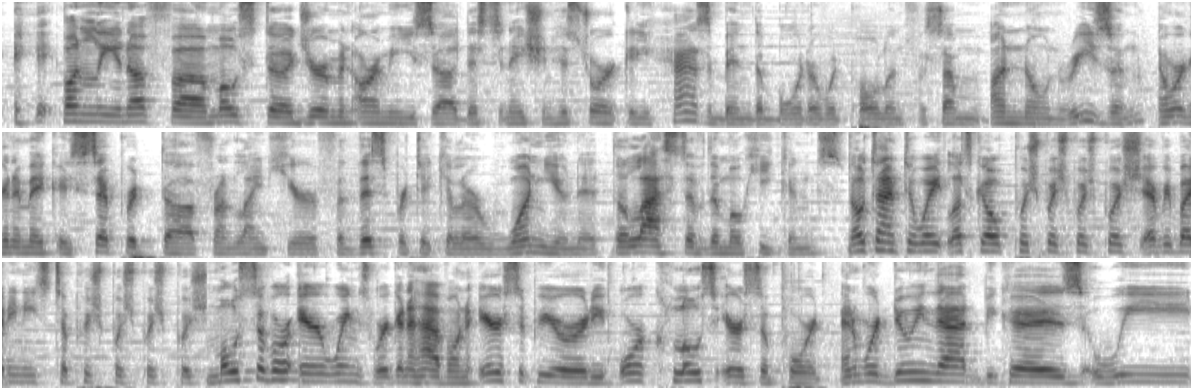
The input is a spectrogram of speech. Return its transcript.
Funnily enough, uh, most uh, German armies' uh, destination historically has been the border with Poland for some unknown reason. And we're gonna make a separate uh, front line here for this particular one unit, the last of the Mohicans. No time to wait, let's go. Push, push, push, push. Everybody needs to push, push, push, push. Most of our air wings we're gonna have on air superiority or close air support. And we're doing that because we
